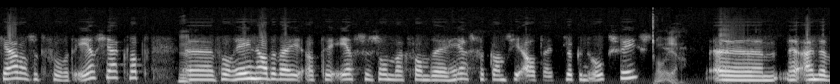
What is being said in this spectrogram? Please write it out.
jaar was het voor het eerst, ja klopt. Ja. Uh, voorheen hadden wij op de eerste zondag van de herfstvakantie altijd pluk- en oogstfeest. Oh ja. Uh, en dat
